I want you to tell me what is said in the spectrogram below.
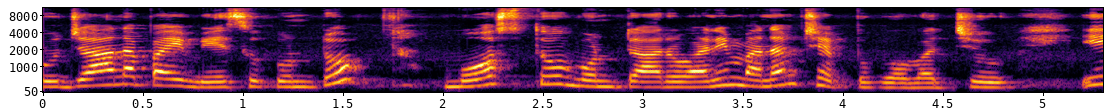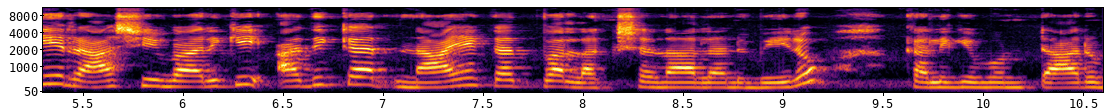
భుజానపై వేసుకుంటూ మోస్తూ ఉంటారు అని మనం చెప్పుకోవచ్చు. ఈ రాశి వారికి అధిక నాయకత్వ లక్షణాలను వీరు కలిగి ఉంటారు.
